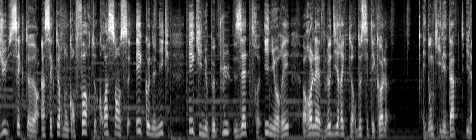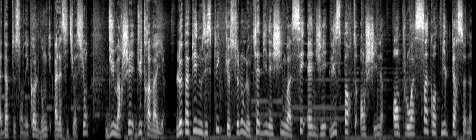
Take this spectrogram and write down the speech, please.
du secteur. Un secteur donc en forte croissance économique et qui ne peut plus être ignoré, relève le directeur de cette école. Et donc il adapte, son école donc à la situation du marché du travail. Le papier nous explique que selon le cabinet chinois CNG, l'e-sport en Chine emploie 50 000 personnes.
